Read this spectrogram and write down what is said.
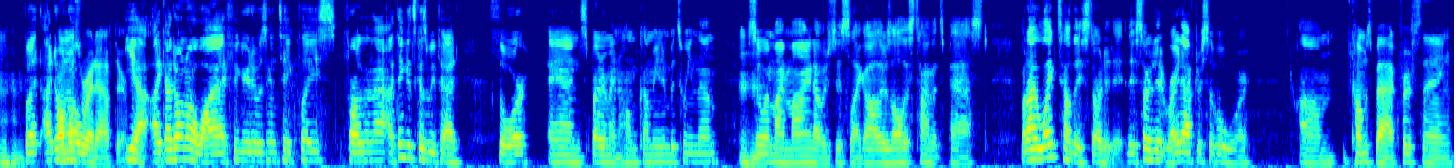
Mm-hmm. But I don't Almost know. right after. Yeah, like I don't know why I figured it was gonna take place farther than that. I think it's because we've had Thor and Spider-Man: Homecoming in between them. Mhm. So in my mind, I was just like, oh, there's all this time that's passed. But I liked how they started it. They started it right after Civil War. Um, Comes back first thing.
